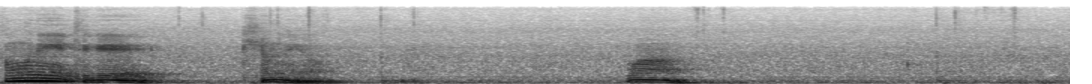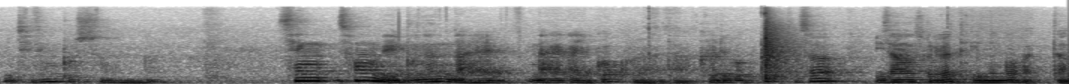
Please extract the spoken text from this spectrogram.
성문이 되게 귀엽네요. 와, 이 재생 포션인가? 생, 성 내부는 날, 날가 있고 고요하다. 그리고 끝에서 이상한 소리가 들리는 것 같다.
